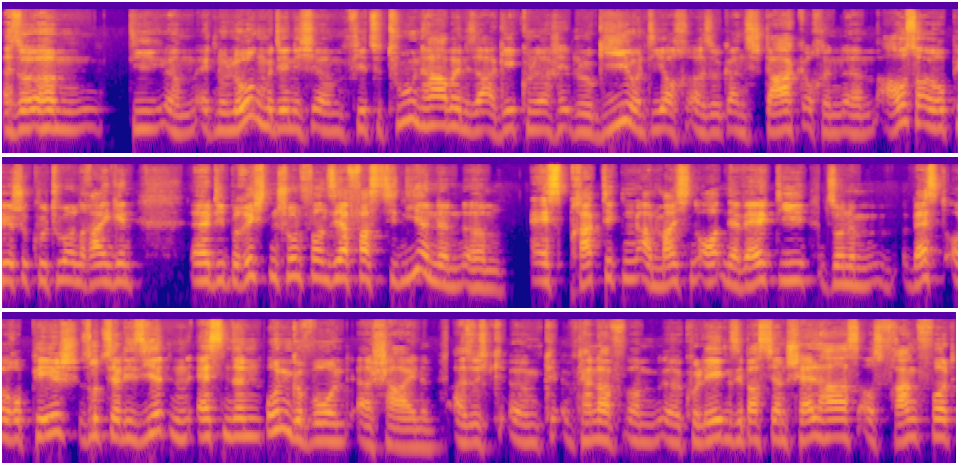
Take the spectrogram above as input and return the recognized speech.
Also ähm, die ähm, Ethnologen, mit denen ich ähm, viel zu tun habe in dieser AG kulinarische Ethnologie und die auch also ganz stark auch in ähm, außereuropäische Kulturen reingehen, äh, die berichten schon von sehr faszinierenden ähm, Esspraktiken an manchen Orten der Welt, die so einem westeuropäisch sozialisierten Essenden ungewohnt erscheinen. Also ich ähm, kann da vom äh, Kollegen Sebastian Schellhaas aus Frankfurt,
